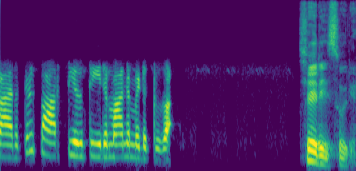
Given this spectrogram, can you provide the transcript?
കാര്യത്തിൽ പാർട്ടി ഒരു തീരുമാനമെടുക്കുക. ശരി സൂര്യ.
